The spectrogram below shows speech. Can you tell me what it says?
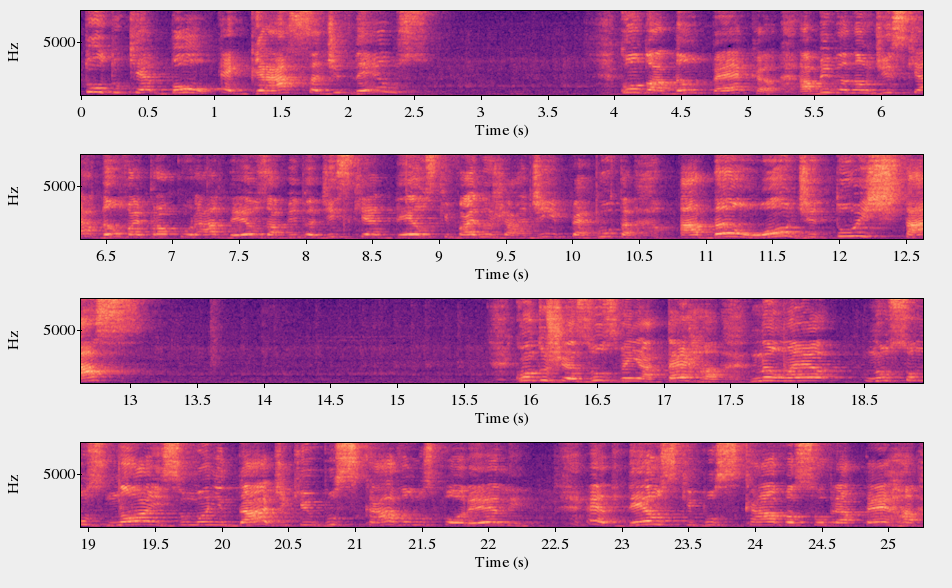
tudo que é bom, é graça de Deus. Quando Adão peca, a Bíblia não diz que Adão vai procurar Deus, a Bíblia diz que é Deus que vai no jardim e pergunta: Adão, onde tu estás? Quando Jesus vem à terra, não é não somos nós, humanidade, que buscávamos por ele. É Deus que buscava sobre a terra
